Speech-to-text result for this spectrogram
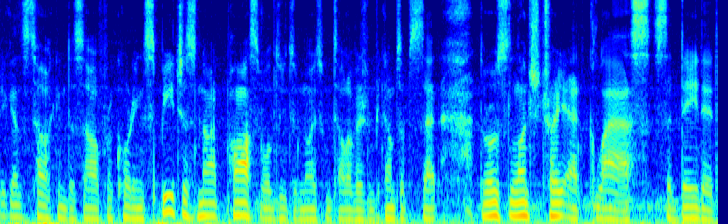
Begins talking to self, recording speech is not possible due to noise from television. Becomes upset, throws lunch tray at glass, sedated.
